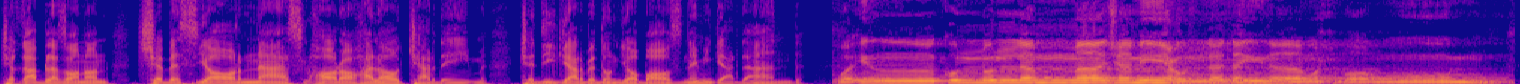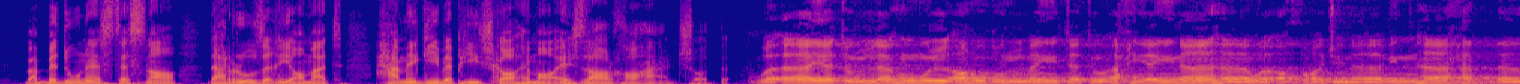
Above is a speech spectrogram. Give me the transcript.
که قبل از آنان چه بسیار نسلها را هلاک کرده ایم که دیگر به دنیا باز نمیگردند؟ وإن كل لما جميع لدينا محضرون. و بدون استثناء در روز قیامت همگی به پیشگاه ما احضار خواهند شد. وآية لهم الأرض الميتة أحييناها وأخرجنا منها حبا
